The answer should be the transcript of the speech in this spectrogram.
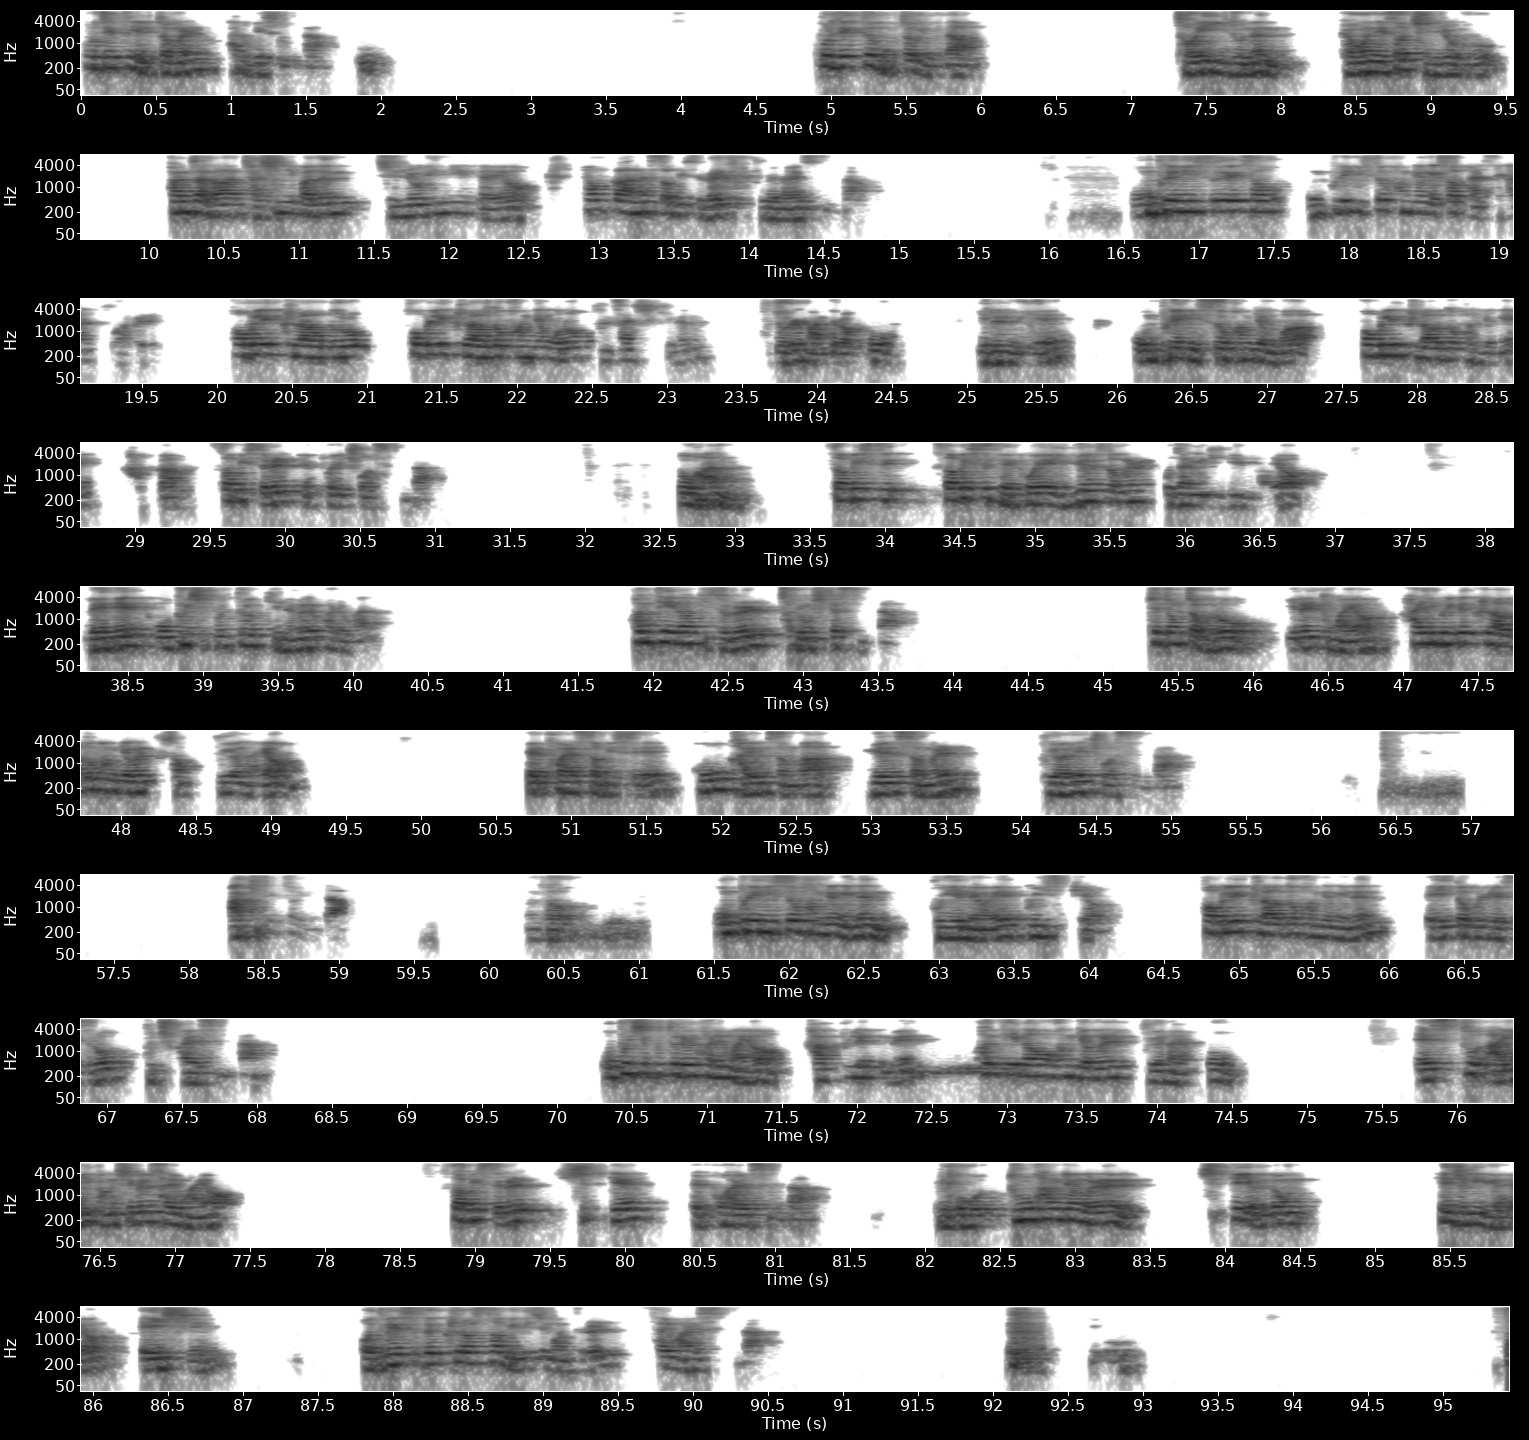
프로젝트 일정을 다루겠습니다. 프로젝트 목적입니다. 저희 2조는 병원에서 진료 후 환자가 자신이 받은 진료 행위에 대하여 평가하는 서비스를 구현하였습니다. 온프레미스에서 온프레미스 환경에서 발생한 부하를 퍼블릭 클라우드로 퍼블릭 클라우드 환경으로 분산시키는 구조를 만들었고 이를 위해 온프레미스 환경과 퍼블릭 클라우드 환경에 각각 서비스를 배포해 주었습니다. 또한 서비스, 서비스 배포의 유연성을 보장해 주기 위하여 레딧 오픈시프트 기능을 활용한 컨테이너 기술을 적용시켰습니다. 최종적으로 이를 통하여 하이브리드 클라우드 환경을 구현하여 배포할 서비스의 고가용성과 유연성을 부여해 주었습니다. 아키텍처입니다. 먼저 온프레미스 환경에는 VMware의 vSphere, 퍼블릭 클라우드 환경에는 AWS로 구축하였습니다. 오픈시프트를 활용하여 각 플랫폼에 컨테이너 환경을 구현하였고 S2I 방식을 사용하여 서비스를 쉽게 배포하였습니다. 그리고 두 환경을 쉽게 연동해 주기 위하여 ACM, 어드밴스드 클러스터 매니지먼트를 사용하였습니다. 그리고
